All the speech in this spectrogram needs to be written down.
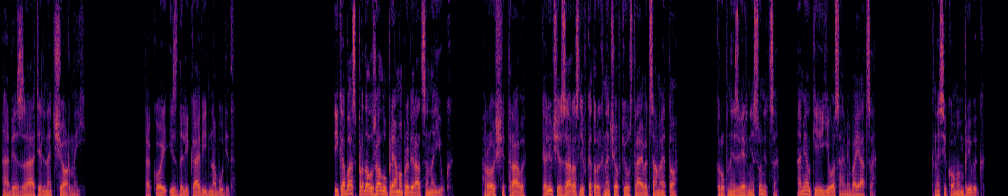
Обязательно черный. Такой издалека видно будет. И Кабас продолжал упрямо пробираться на юг. Рощи, травы, колючие заросли, в которых ночевки устраивать самое то. Крупный зверь не сунется, а мелкие его сами боятся. К насекомым привык.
